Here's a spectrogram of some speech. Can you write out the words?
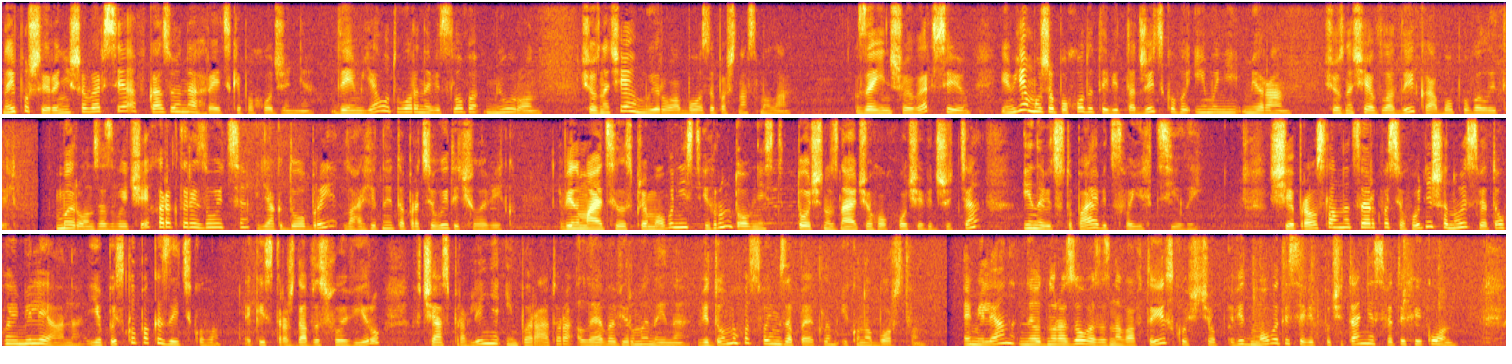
Найпоширеніша версія вказує на грецьке походження, де ім'я утворене від слова мюрон, що означає миру або запашна смола. За іншою версією, ім'я може походити від таджицького імені Міран, що означає владика або повелитель. Мирон зазвичай характеризується як добрий, лагідний та працьовитий чоловік. Він має цілеспрямованість і ґрунтовність, точно знає, чого хоче від життя, і не відступає від своїх цілей. Ще православна церква сьогодні шанує святого Еміліана, єпископа Кизицького, який страждав за свою віру в час правління імператора Лева Вірменина, відомого своїм запеклим іконоборством. Еміліан неодноразово зазнавав тиску, щоб відмовитися від почитання святих ікон,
